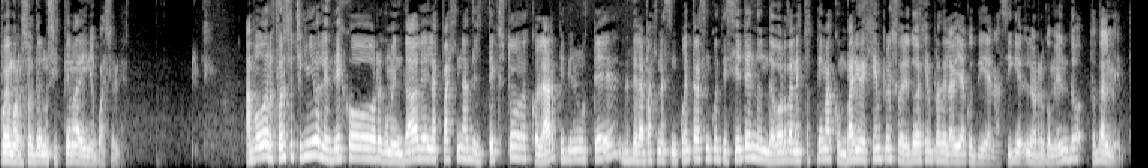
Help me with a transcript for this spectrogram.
podemos resolver un sistema de inecuaciones. A modo de refuerzo, chiquillos, les dejo recomendables las páginas del texto escolar que tienen ustedes, desde la página 50 a la 57, en donde abordan estos temas con varios ejemplos y sobre todo ejemplos de la vida cotidiana. Así que lo recomiendo totalmente.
